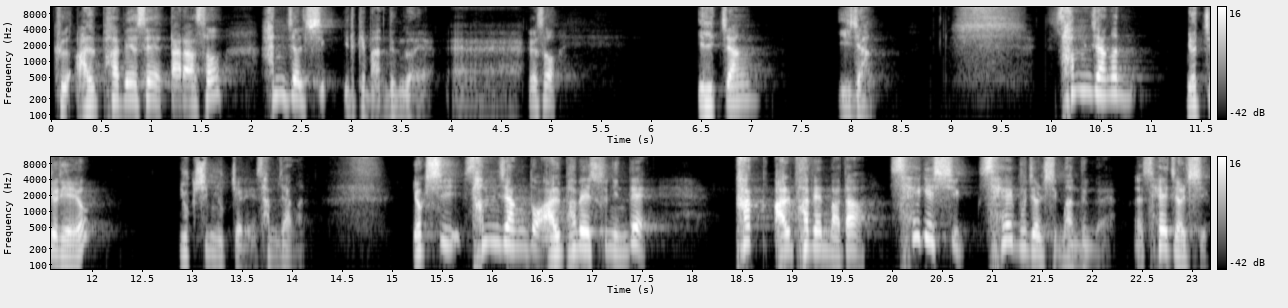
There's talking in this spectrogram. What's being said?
그 알파벳에 따라서 한 절씩 이렇게 만든 거예요. 에, 그래서 1장, 2장. 3장은 몇 절이에요? 66절이에요. 3장은. 역시 3장도 알파벳 순인데 각 알파벳마다 3개씩, 3구절씩 만든 거예요. 3절씩.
